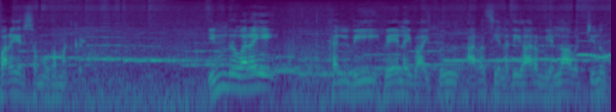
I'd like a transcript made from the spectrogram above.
பறையர் சமூக மக்கள். இன்று வரை கல்வி வேலைவாய்ப்பு அரசியல் அதிகாரம் எல்லாவற்றிலும்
